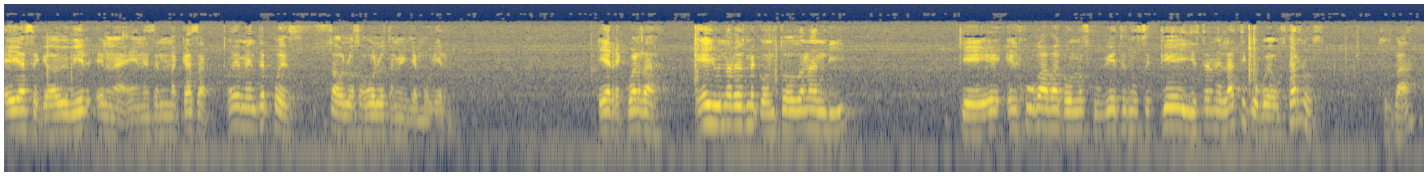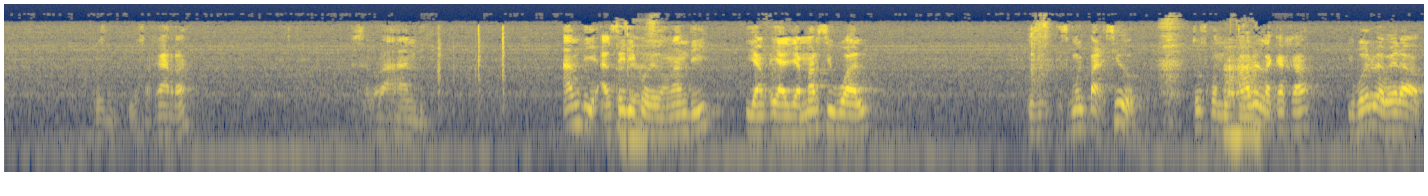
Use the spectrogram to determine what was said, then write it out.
ella se quedó a vivir en, la, en esa misma casa. Obviamente, pues, los abuelos también ya murieron. Ella recuerda, ella una vez me contó Don Andy que él, jugaba con unos juguetes, no sé qué, y está en el ático, voy a buscarlos. Entonces va, los, los agarra, se lo da a Andy. Andy, al ser hijo de Don Andy, y, a- y al llamarse igual, pues es, es muy parecido. Entonces cuando Ajá. abre la caja y vuelve a ver a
